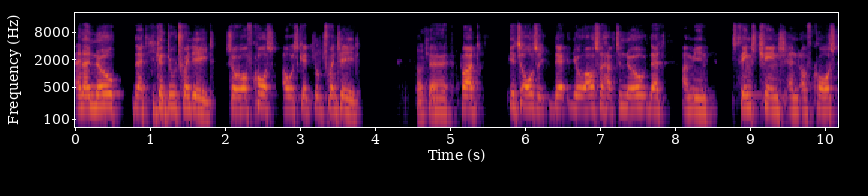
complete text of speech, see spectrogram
and I know that he can do 28. So of course, I will schedule 28. Okay. Uh, but it's also that you also have to know that I mean things change, and of course,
